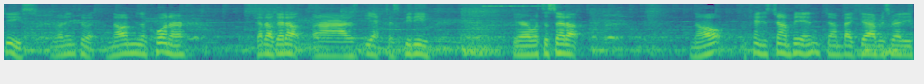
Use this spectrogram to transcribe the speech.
Jeez, run into it. Now I'm in the corner. Get out, get out. Ah, yeah, SPD. Here, what's the setup? No, you can't just jump in. Jump back jab is ready.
